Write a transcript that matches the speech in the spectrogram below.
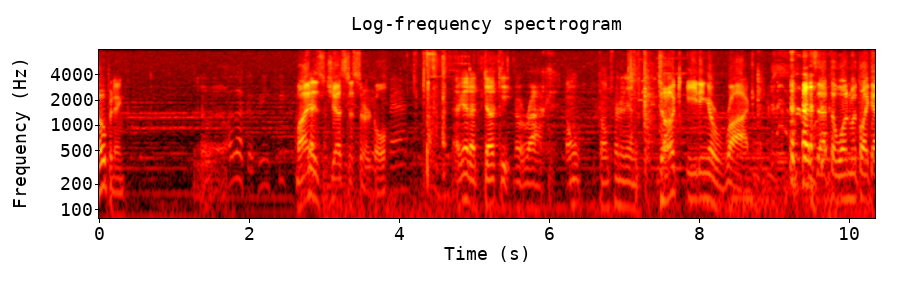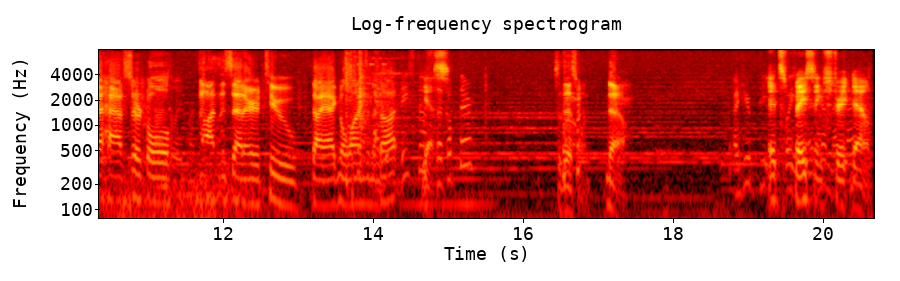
opening? I don't know. Oh, look, a green key. Mine is just a circle. I got a duck eating a rock. Don't don't turn it in. Duck eating a rock. is that the one with like a half circle dot in the center, two diagonal lines in a dot? They still Yes. stuck up there? So this one. No. I hear pe- It's wait, facing are they on that straight down.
